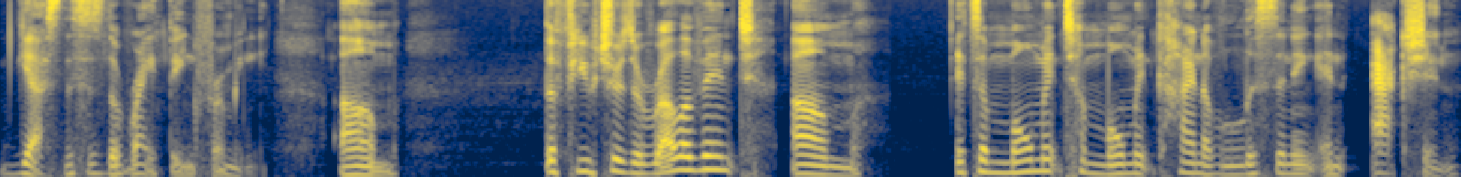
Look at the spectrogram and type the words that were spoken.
yes this is the right thing for me um the future's irrelevant um it's a moment to moment kind of listening and action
